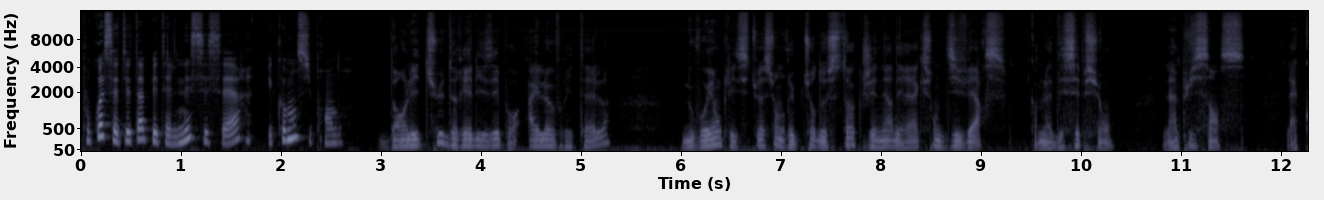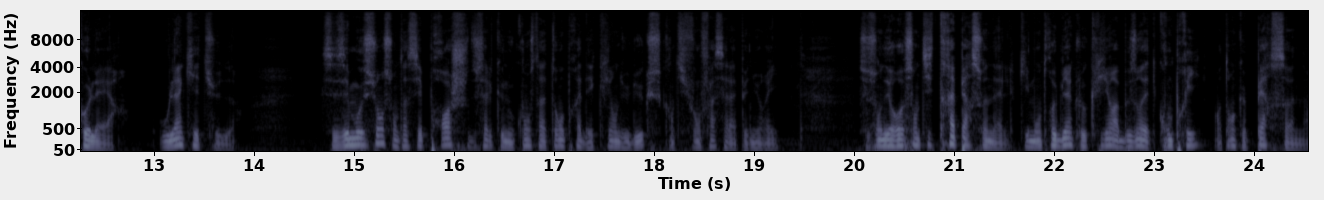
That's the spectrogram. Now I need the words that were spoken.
Pourquoi cette étape est-elle nécessaire et comment s'y prendre? Dans l'étude réalisée pour I Love Retail, nous voyons que les situations de rupture de stock génèrent des réactions diverses comme la déception, l'impuissance, la colère ou l'inquiétude. Ces émotions sont assez proches de celles que nous constatons auprès des clients du luxe quand ils font face à la pénurie. Ce sont des ressentis très personnels qui montrent bien que le client a besoin d'être compris en tant que personne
